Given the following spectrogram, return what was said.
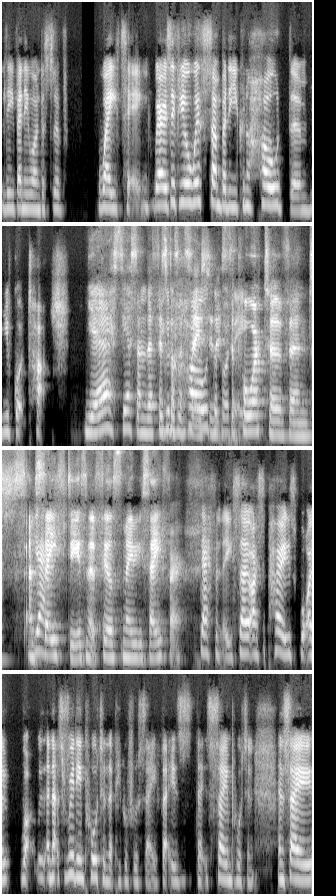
leave anyone just sort of waiting whereas if you're with somebody you can hold them you've got touch Yes, yes, and the physical sensation, it's supportive and and yes. safety, isn't it? Feels maybe safer. Definitely. So I suppose what I what and that's really important that people feel safe. That is that is so important. And so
